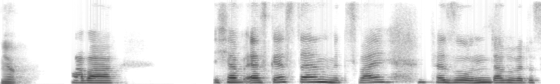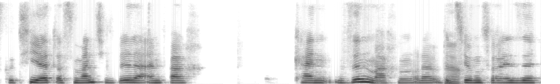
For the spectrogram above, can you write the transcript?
Ja. Aber ich habe erst gestern mit zwei Personen darüber diskutiert, dass manche Bilder einfach keinen Sinn machen oder beziehungsweise ja.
